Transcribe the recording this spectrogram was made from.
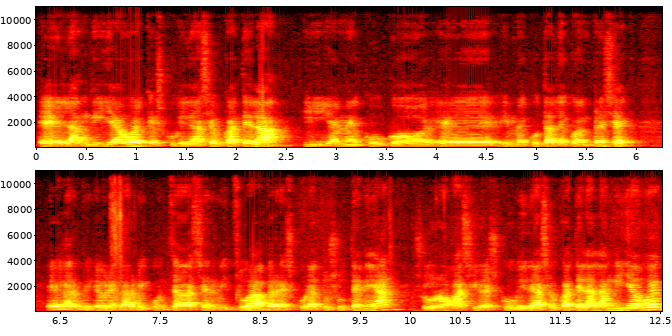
e, langile hauek eskubidea zeukatela IMQ-ko e, taldeko enpresek e, euren garbikuntza zerbitzua berreskuratu zutenean surrogazio eskubidea zeukatela langile hauek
